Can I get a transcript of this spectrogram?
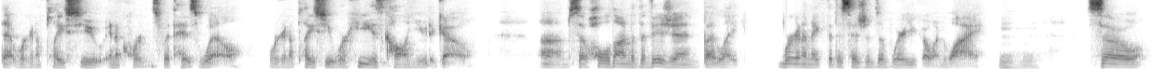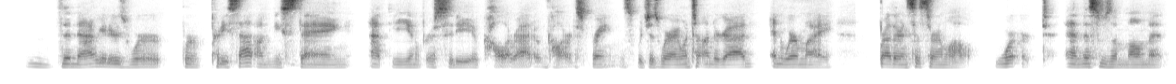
that we're going to place you in accordance with his will. We're going to place you where he is calling you to go. Um, so hold on to the vision, but like we're going to make the decisions of where you go and why. Mhm. So the navigators were were pretty set on me staying at the University of Colorado in Colorado Springs, which is where I went to undergrad and where my brother and sister in law worked. And this was a moment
